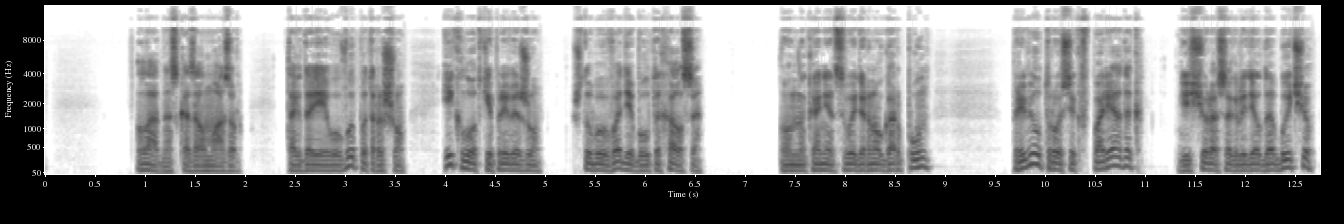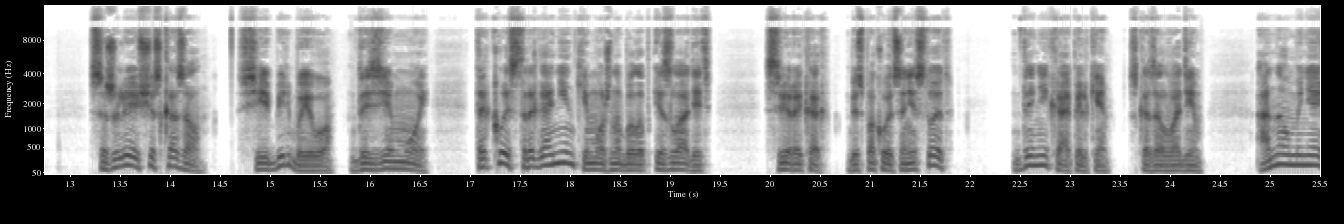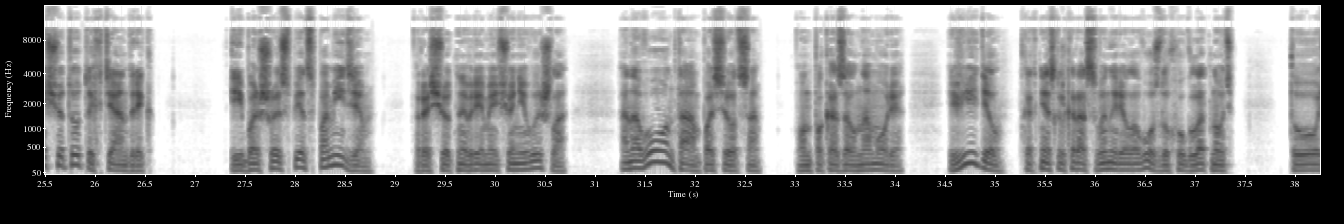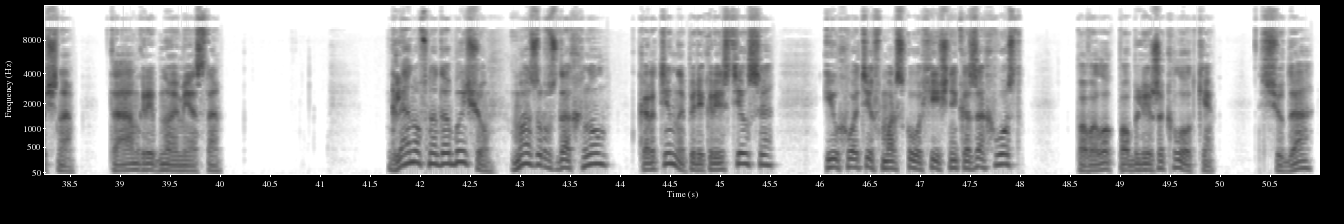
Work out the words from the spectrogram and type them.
«Ладно», — сказал Мазур, — «тогда я его выпотрошу и к лодке привяжу, чтобы в воде болтыхался». Он, наконец, выдернул гарпун, привел тросик в порядок, еще раз оглядел добычу, сожалеюще сказал, «Сибирь бы его, да зимой, такой строганинки можно было бы изладить. С Верой как, беспокоиться не стоит?» «Да ни капельки», — сказал Вадим. «Она у меня еще тот ихтяндрик. И большой спец по мидиям. Расчетное время еще не вышло. Она вон там пасется», — он показал на море. Видел, как несколько раз выныривало воздуху глотнуть. Точно, там грибное место. Глянув на добычу, Мазур вздохнул, картинно перекрестился и, ухватив морского хищника за хвост, поволок поближе к лодке. Сюда,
